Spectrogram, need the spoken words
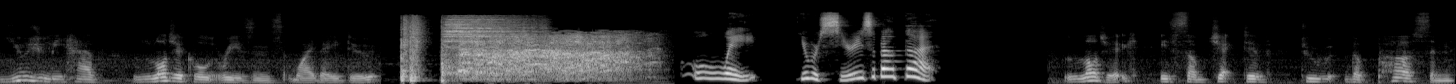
usually have logical reasons why they do. Oh, wait, you were serious about that? Logic is subjective to the person.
